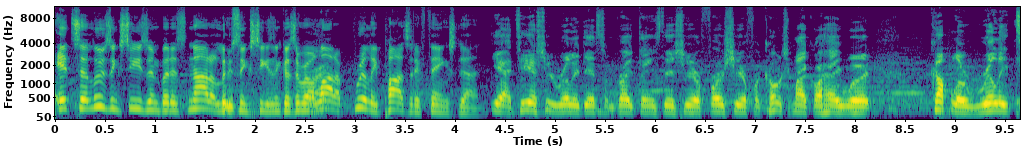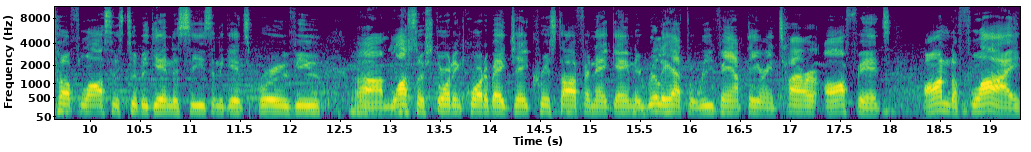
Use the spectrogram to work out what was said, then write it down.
it's a losing season, but it's not a losing season because there were right. a lot of really positive things done. Yeah, TSU really did some great things this year. First year for Coach Michael Haywood couple of really tough losses to begin the season against Prairie View. Um, lost their starting quarterback, Jay Kristoff, in that game. They really have to revamp their entire offense on the fly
